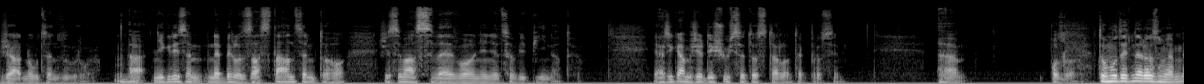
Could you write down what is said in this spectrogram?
žádnou cenzuru. Mm-hmm. A nikdy jsem nebyl zastáncem toho, že se má své volně něco vypínat. Já říkám, že když už se to stalo, tak prosím. Uh, pozor. Tomu teď nerozumím.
